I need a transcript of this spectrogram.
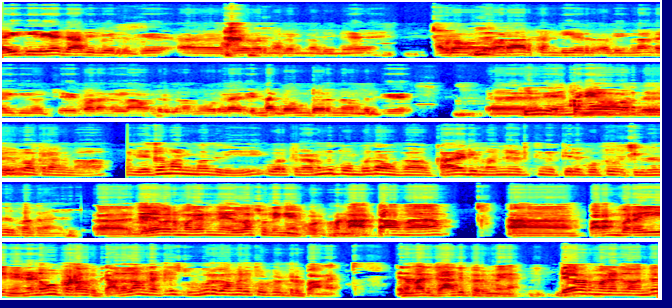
டைட்டிலேயே ஜாதி பேர் இருக்கு. தேவர் மகன் அப்படின்னு. அப்புறம் வரார் கண்டியர் அப்படின்லாம் டைட்டில் வச்சு படங்கள்லாம் வந்திருக்கு. நம்ம ஊர்ல சின்ன கவுண்டர்னு வந்திருக்கு. எதிர்பார்க்கறாங்கன்னா எஜமான் மாதிரி ஒருத்தர் நடந்து போகும்போது அவங்க காலடி மண் எடுத்து நெத்தியில பொட்டு வச்சுக்கணும் எதிர்பார்க்கறாங்க. தேவர் மகன் எல்லாம் சொன்னீங்க நாட்டாம ஆஹ் பரம்பரை என்னென்னவோ படம் இருக்கு. அதெல்லாம் அட்லீஸ்ட் ஊருக்கு மாதிரி தொட்டுட்டு இருப்பாங்க. இந்த மாதிரி ஜாதி பெருமையா? தேவர் மகன்ல வந்து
